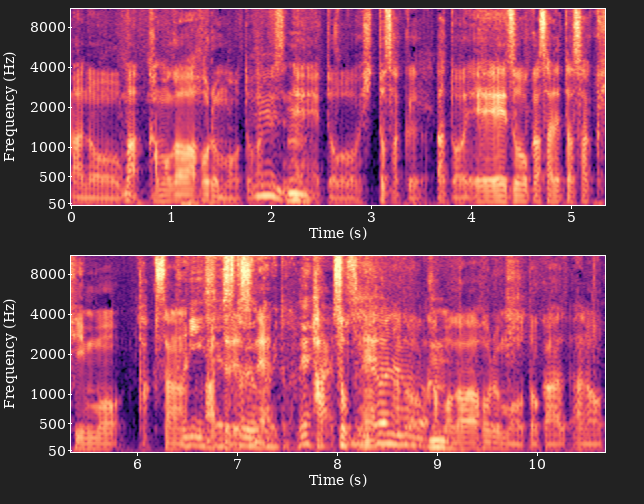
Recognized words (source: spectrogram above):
あの、まあ、鴨川ホルモンとかですね、うんえっと、ヒット作、あと映像化された作品もたくさんあってですね。ね。はい、そうですね。あの、鴨川ホルモンとか、あの、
